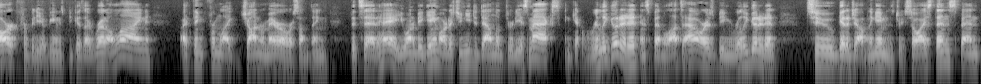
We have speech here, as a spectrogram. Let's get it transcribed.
art for video games because I read online, I think from like John Romero or something, that said, hey, you want to be a game artist, you need to download 3ds Max and get really good at it and spend lots of hours being really good at it to get a job in the game industry. So I then spent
